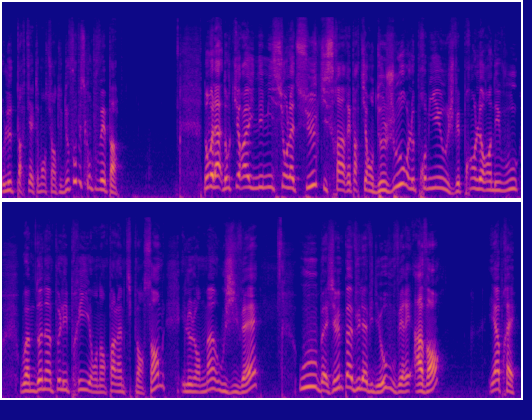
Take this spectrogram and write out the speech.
au lieu de partir directement sur un truc de fou parce qu'on pouvait pas. Donc voilà, donc il y aura une émission là-dessus qui sera répartie en deux jours. Le premier où je vais prendre le rendez-vous, où elle me donne un peu les prix, on en parle un petit peu ensemble. Et le lendemain où j'y vais, où bah, j'ai même pas vu la vidéo, vous verrez avant et après.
